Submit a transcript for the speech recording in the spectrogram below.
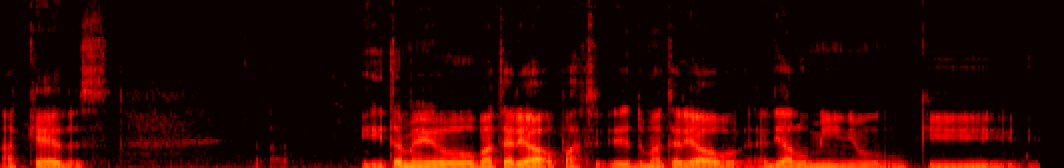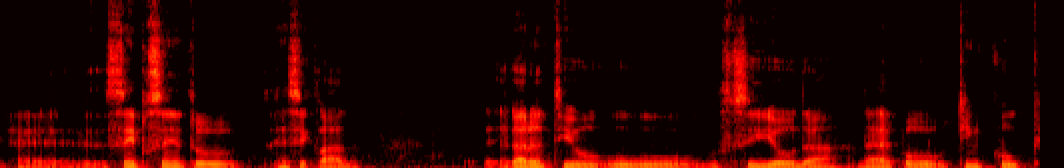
a quedas. E também o material, parte do material é de alumínio que é 100% reciclado. Garantiu o CEO da, da Apple, Tim Cook.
